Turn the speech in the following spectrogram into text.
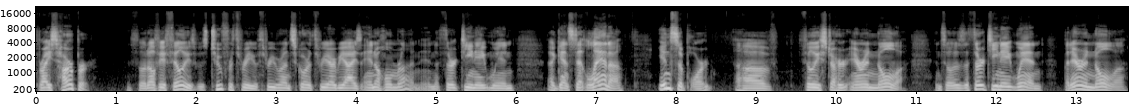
Bryce Harper the Philadelphia Phillies was two for three with three runs scored, three RBIs, and a home run in a 13 8 win against Atlanta in support of Philly starter Aaron Nola. And so it was a 13 8 win, but Aaron Nola,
